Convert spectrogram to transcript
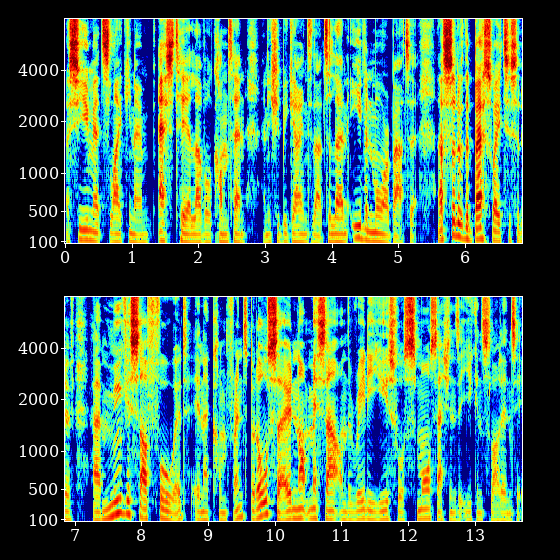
assume it's like, you know, S tier level content and you should be going to that to learn even more about it. That's sort of the best way to sort of uh, move yourself forward in a conference, but also not miss out on the really useful small sessions that you can slot into.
